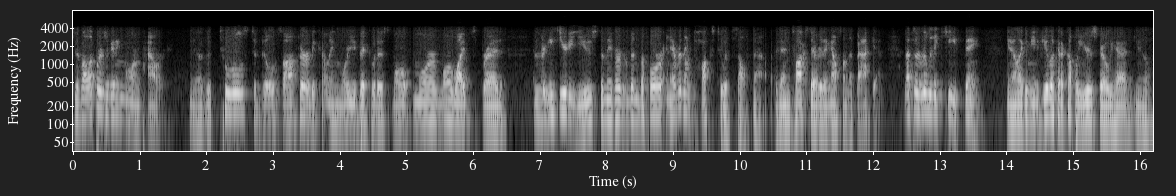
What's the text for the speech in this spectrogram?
developers are getting more empowered. You know, the tools to build software are becoming more ubiquitous, more more more widespread, and they're easier to use than they've ever been before. And everything talks to itself now, and talks to everything else on the back end. That's a really key thing. You know, like I mean, if you look at a couple of years ago, we had you know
